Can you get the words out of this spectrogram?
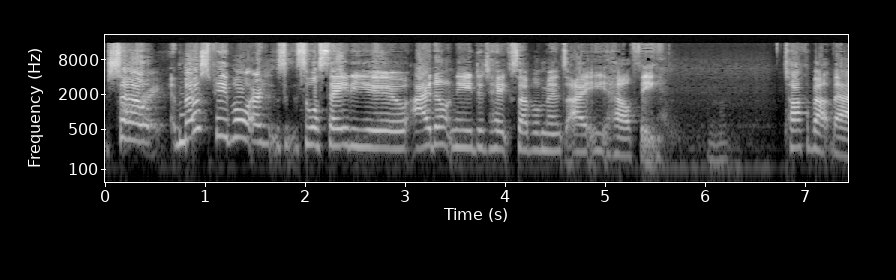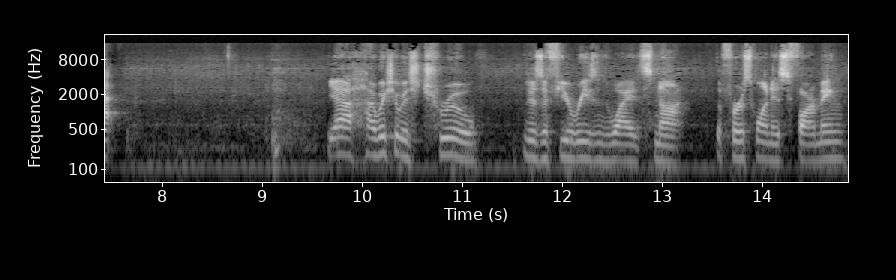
So right. most people are will say to you, "I don't need to take supplements. I eat healthy." Mm-hmm. Talk about that. Yeah, I wish it was true. There's a few reasons why it's not. The first one is farming.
